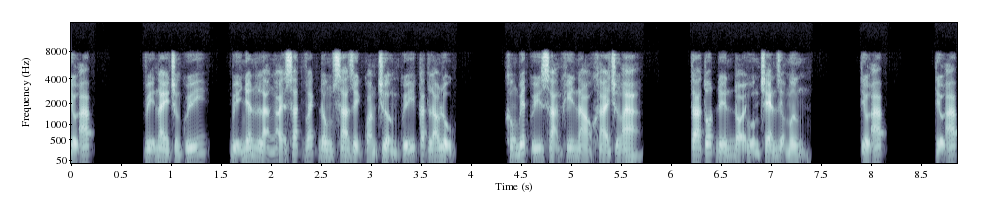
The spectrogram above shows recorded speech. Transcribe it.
tiểu áp. Vị này trưởng quỹ, bị nhân là ngài sắt vách đông xa dịch quán trưởng quỹ cắt lão lục. Không biết quý sạn khi nào khai trương a? Ta tốt đến đòi uống chén rượu mừng. Tiểu áp tiểu áp.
